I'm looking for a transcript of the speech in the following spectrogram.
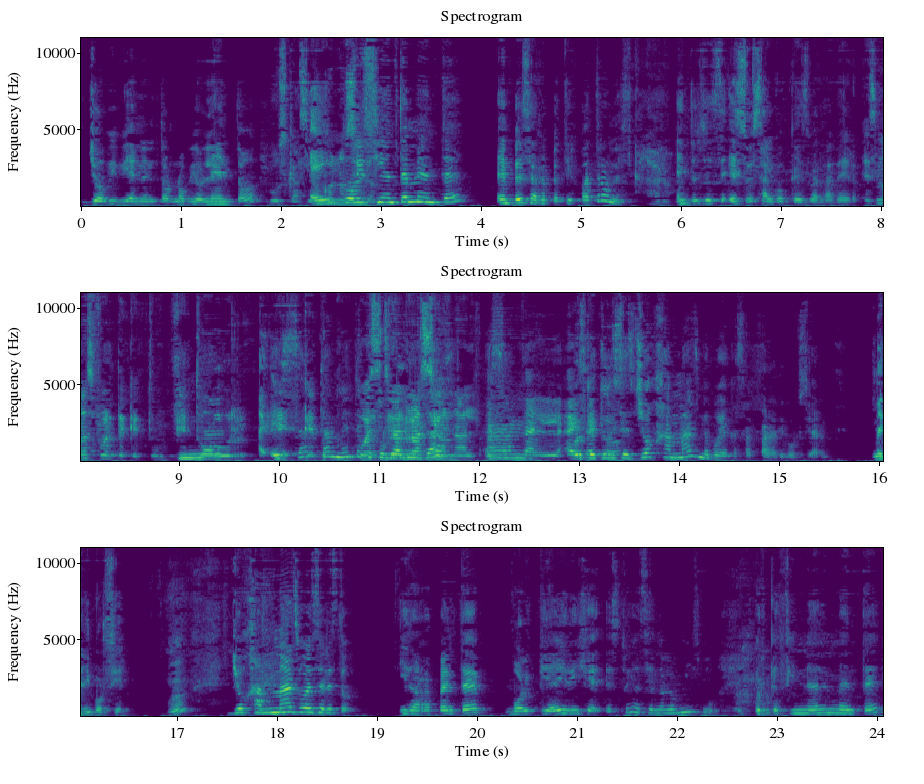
Yo vivía en un entorno violento Buscas e conocido. inconscientemente empecé a repetir patrones. Claro. Entonces, eso es algo que es verdadero. Es más fuerte que tú, que tu, exactamente, que que tu cuestión realidad. racional. Ándale, Porque exacto. tú dices, yo jamás me voy a casar para divorciarme. Me divorcié. ¿no? Yo jamás voy a hacer esto. Y de repente volteé y dije, estoy haciendo lo mismo. Porque finalmente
